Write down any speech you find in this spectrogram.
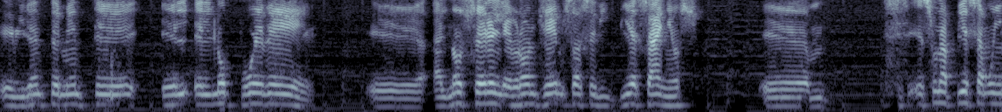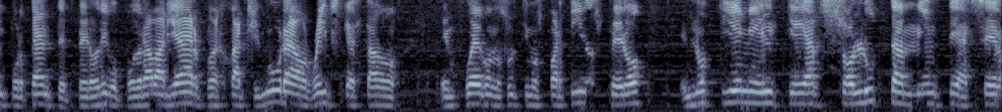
evidentemente, él, no puede eh, al no ser el LeBron James hace 10 años, eh, es una pieza muy importante, pero digo, podrá variar, fue Hachimura o Reeves que ha estado en fuego en los últimos partidos, pero no tiene él que absolutamente hacer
